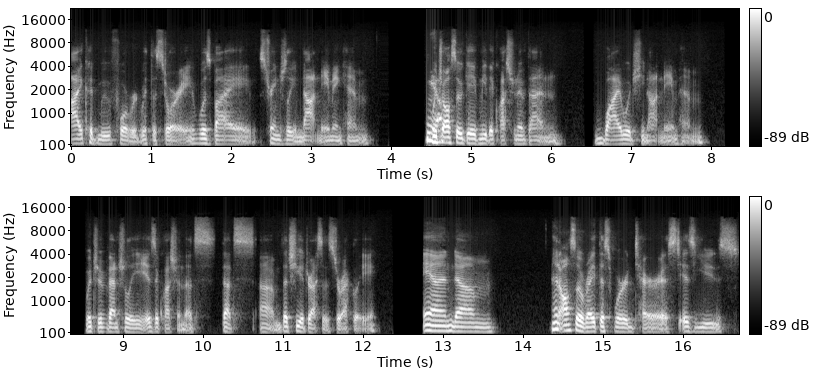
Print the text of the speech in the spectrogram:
I could move forward with the story was by strangely not naming him, yeah. which also gave me the question of then why would she not name him, which eventually is a question that's that's um, that she addresses directly, and um, and also right this word terrorist is used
